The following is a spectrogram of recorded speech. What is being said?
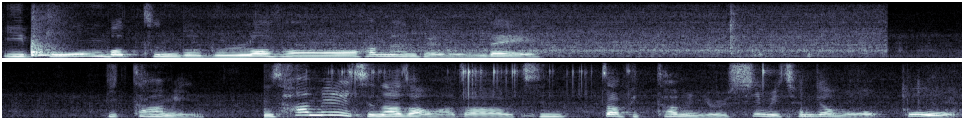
이 보온 버튼도 눌러서 하면 되는데 비타민 3일 지나자마자 진짜 비타민 열심히 챙겨 먹었고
